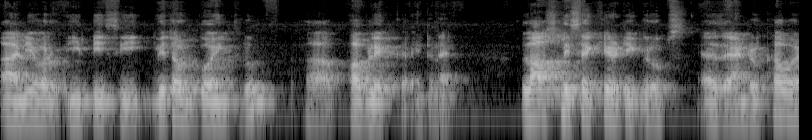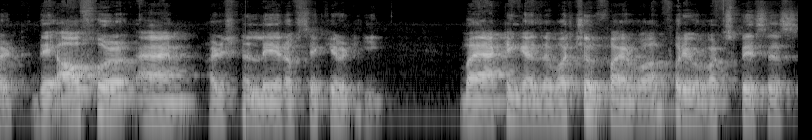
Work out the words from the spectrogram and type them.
and your VPC without going through uh, public internet. Lastly, security groups, as Andrew covered, they offer an additional layer of security by acting as a virtual firewall for your workspaces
